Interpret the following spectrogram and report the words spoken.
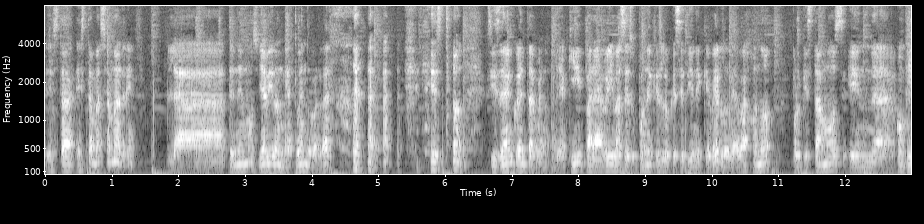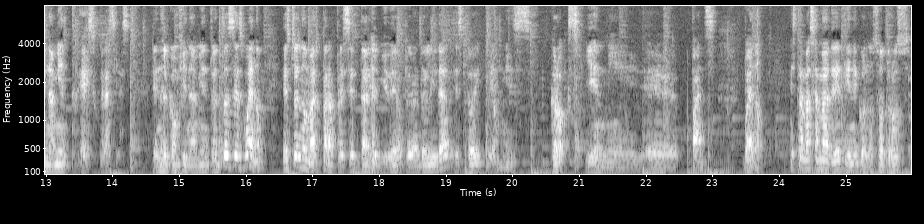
esta, esta masa madre la tenemos, ya vieron mi atuendo, ¿verdad? Esto, si se dan cuenta, bueno, de aquí para arriba se supone que es lo que se tiene que ver, lo de abajo no, porque estamos en uh, confinamiento, eso, gracias, en el confinamiento. Entonces, bueno, esto es nomás para presentar el video, pero en realidad estoy en mis crocs y en mi eh, pants. Bueno, esta masa madre tiene con nosotros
